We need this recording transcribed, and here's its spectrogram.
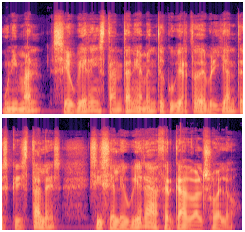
Un imán se hubiera instantáneamente cubierto de brillantes cristales si se le hubiera acercado al suelo.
